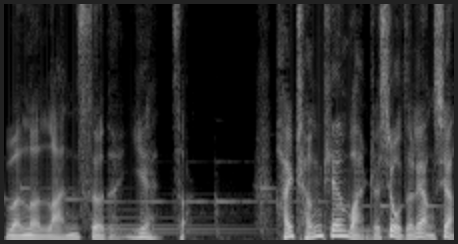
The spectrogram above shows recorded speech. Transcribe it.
纹了蓝色的“燕”字还成天挽着袖子亮相。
